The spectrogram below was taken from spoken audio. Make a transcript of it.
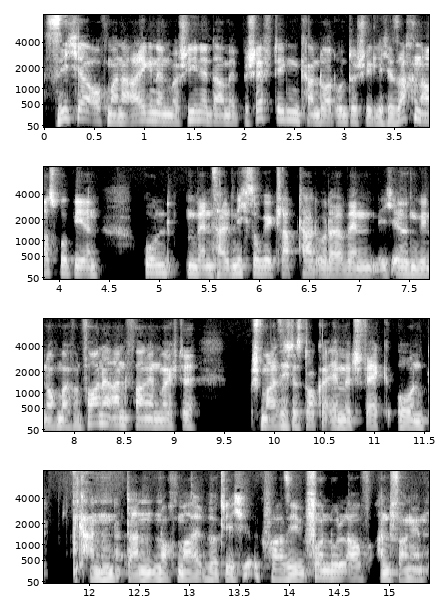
sicher auf meiner eigenen Maschine damit beschäftigen, kann dort unterschiedliche Sachen ausprobieren. Und wenn es halt nicht so geklappt hat oder wenn ich irgendwie nochmal von vorne anfangen möchte, schmeiße ich das Docker-Image weg und kann dann nochmal wirklich quasi von Null auf anfangen.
